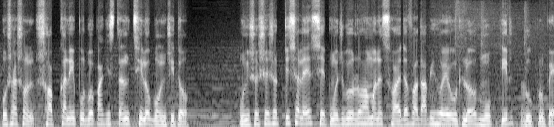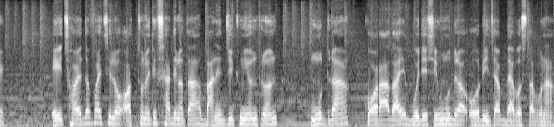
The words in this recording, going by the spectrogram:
প্রশাসন সবখানেই পূর্ব পাকিস্তান ছিল বঞ্চিত। উনিশশো ছেষট্টি সালে শেখ মুজিবুর রহমানের ছয় দফা দাবি হয়ে উঠল মুক্তির রূপরূপে। এই ছয় দফায় ছিল অর্থনৈতিক স্বাধীনতা, বাণিজ্যিক নিয়ন্ত্রণ, মুদ্রা, কর আদায়, বৈদেশিক মুদ্রা ও রিজার্ভ ব্যবস্থাপনা।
